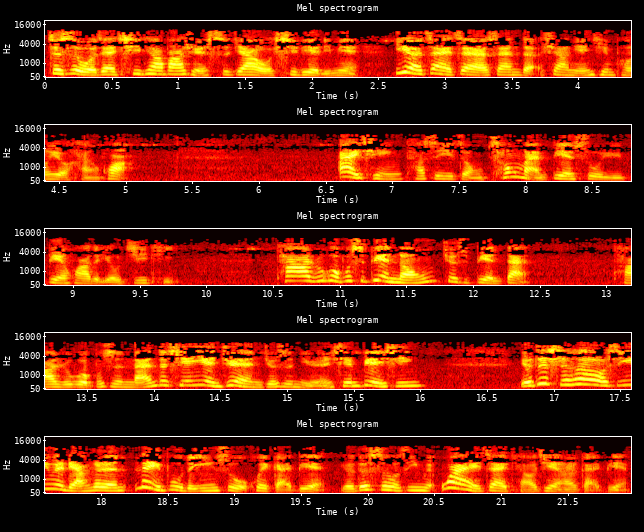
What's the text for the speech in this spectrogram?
这是我在七挑八选四加偶系列里面一而再再而三的向年轻朋友喊话。爱情它是一种充满变数与变化的有机体。它如果不是变浓，就是变淡；它如果不是男的先厌倦，就是女人先变心。有的时候是因为两个人内部的因素会改变，有的时候是因为外在条件而改变。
